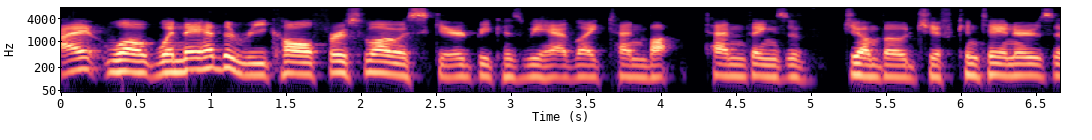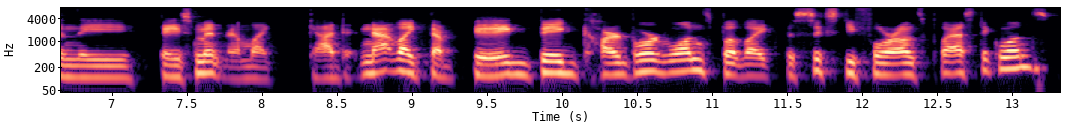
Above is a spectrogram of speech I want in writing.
I well, when they had the recall, first of all, I was scared because we had like 10, bo- 10 things of jumbo Jif containers in the basement, and I'm like, God, not like the big, big cardboard ones, but like the 64 ounce plastic ones.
